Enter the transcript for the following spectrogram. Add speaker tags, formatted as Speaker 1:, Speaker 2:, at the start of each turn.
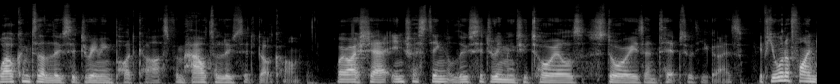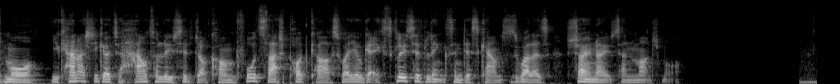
Speaker 1: Welcome to the Lucid Dreaming podcast from howtolucid.com, where I share interesting lucid dreaming tutorials, stories, and tips with you guys. If you want to find more, you can actually go to howtolucid.com forward slash podcast, where you'll get exclusive links and discounts, as well as show notes and much more.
